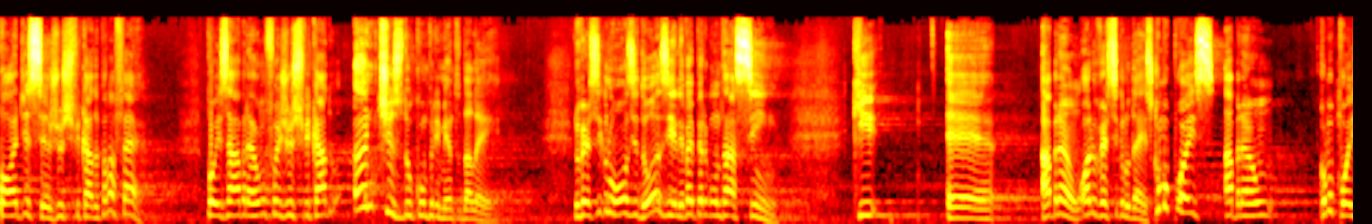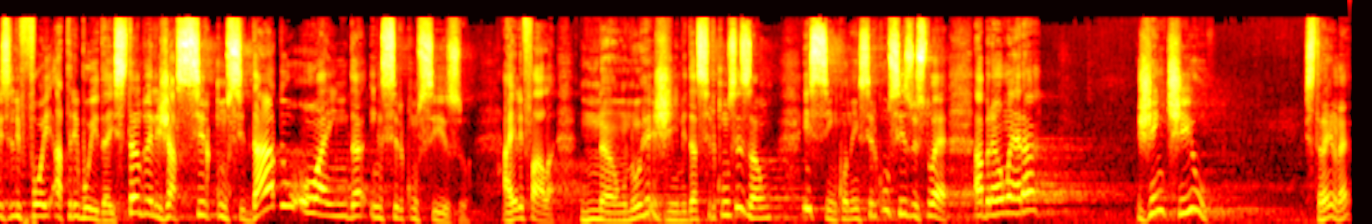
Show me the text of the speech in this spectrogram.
pode ser justificado pela fé, pois Abraão foi justificado antes do cumprimento da lei. No versículo 11 e 12, ele vai perguntar assim: que é, Abraão, olha o versículo 10: como pois Abraão, como pois lhe foi atribuída, estando ele já circuncidado ou ainda incircunciso? Aí ele fala, não no regime da circuncisão, e sim quando incircunciso, isto é, Abraão era gentil. Estranho, né?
